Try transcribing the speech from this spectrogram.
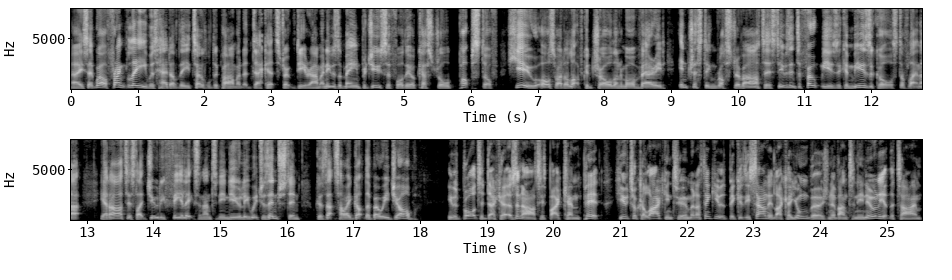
Uh, he said, well, Frank Lee was head of the total department at Decca stroke Deram, and he was the main producer for the orchestral pop stuff. Hugh also had a lot of control and a more varied, interesting roster of artists. He was into folk music and musicals, stuff like that. He had artists like Julie Felix and Anthony Newley, which was interesting because that's how I got the Bowie job. He was brought to Decca as an artist by Ken Pitt. Hugh took a liking to him, and I think it was because he sounded like a young version of Anthony Newley at the time.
